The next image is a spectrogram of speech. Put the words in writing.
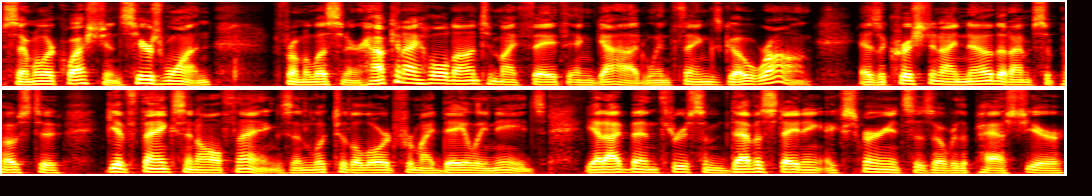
similar questions. Here's one from a listener How can I hold on to my faith in God when things go wrong? As a Christian, I know that I'm supposed to give thanks in all things and look to the Lord for my daily needs. Yet I've been through some devastating experiences over the past year.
